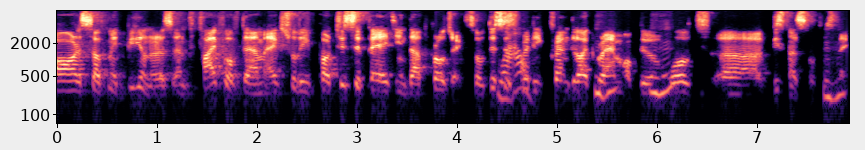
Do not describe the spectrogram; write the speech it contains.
are self-made billionaires, and five of them actually participate in that project. So this wow. is really creme de la creme mm-hmm. of the mm-hmm. world business, so to mm-hmm. say.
